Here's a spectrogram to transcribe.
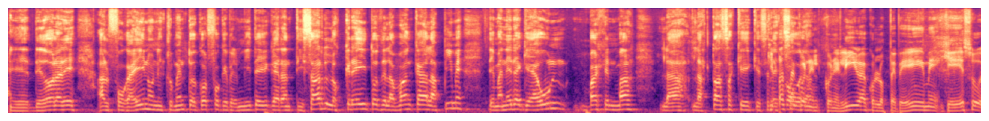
eh, de dólares al Fogaín, un instrumento de Corfo que permite garantizar los créditos de las bancas a las pymes de manera que aún bajen más las, las tasas que, que se ¿Qué pasa con el, con el IVA, con los PPM? Que eso,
